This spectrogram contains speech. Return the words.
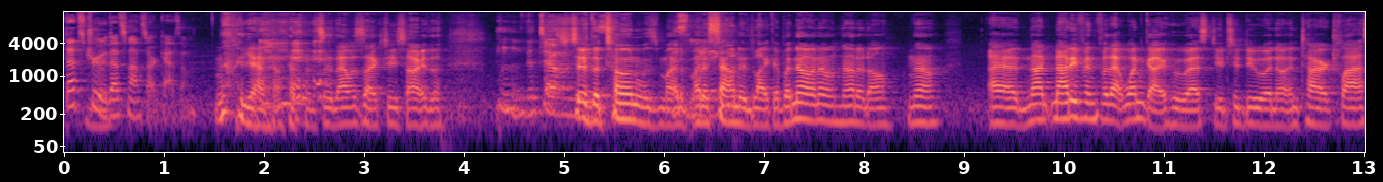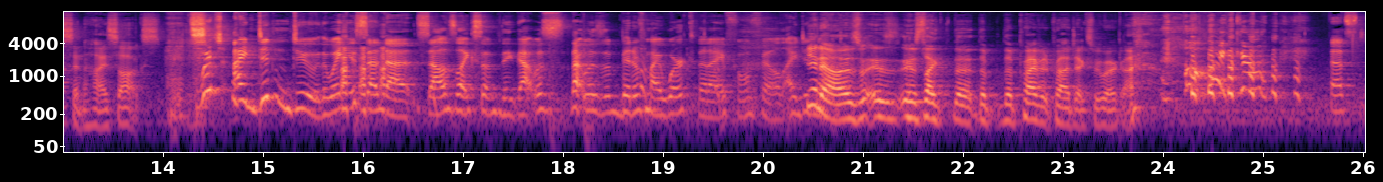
That's true. That's not sarcasm. yeah, no, that, was, that was actually sorry. The the tone. so the tone was might have, might have sounded like it, but no, no, not at all. No, uh, not not even for that one guy who asked you to do an entire class in high socks. Which I didn't do. The way you said that sounds like something that was that was a bit of my work that I fulfilled. I did. You know, it was, it was, it was like the, the, the private projects we work on. Oh my god, that's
